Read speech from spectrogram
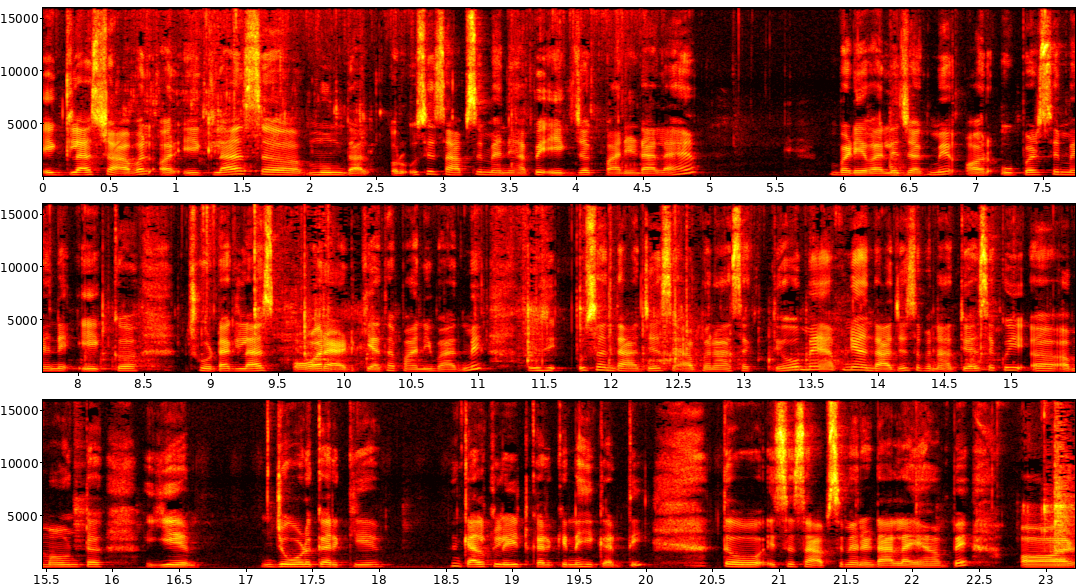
एक गिलास चावल और एक गिलास मूंग दाल और उस हिसाब से मैंने यहाँ पे एक जग पानी डाला है, बड़े वाले जग में। और ऊपर से मैंने एक छोटा गिलास और ऐड किया था पानी बाद में। तो उस अंदाजे से आप बना सकते हो। मैं अपने अंदाजे से बनाती हूँ, ऐसे कोई अमाउंट ये जोड़ करके कैलकुलेट करके नहीं करती। तो इस हिसाब से मैंने डाला यहाँ पे और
